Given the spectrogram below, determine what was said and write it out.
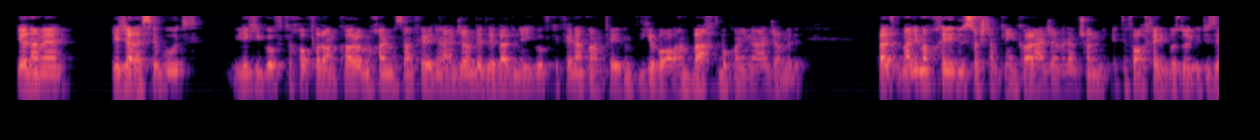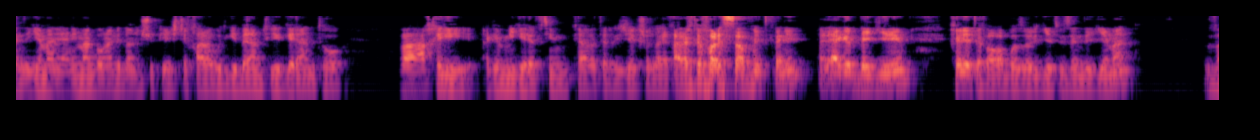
یادم یه جلسه بود. یکی گفت که خب فلان کار رو می‌خوایم مثلا فریدون انجام بده. بعد اون یکی گفت که فکر نکنم فریدون دیگه واقعا وقت بکنین و انجام بده. بعد ولی من خیلی دوست داشتم که این کار انجام بدم چون اتفاق خیلی بزرگی تو زندگی من یعنی من به عنوان دانشجو PhD قرار بود دیگه برم توی grant و و خیلی اگه می‌گرفتیم که البته ریجکت شد ولی قرار دوباره سابمیت کنیم ولی اگه بگیریم خیلی اتفاق بزرگی تو زندگی من. و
